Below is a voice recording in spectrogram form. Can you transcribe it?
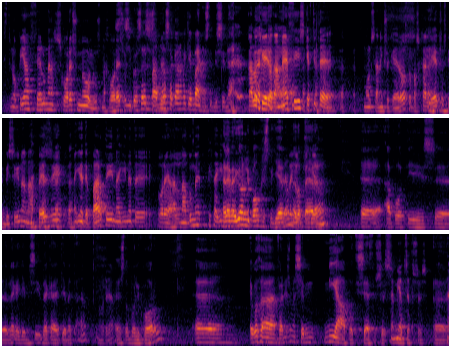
στην οποία θέλουμε να σας χωρέσουμε όλους. Να χωρέσουν Στις 24 πάντες. του μήνα θα κάνουμε και μπάνιο στην πισίνα. Καλοκαίρι όταν έρθεις, σκεφτείτε. Μόλις ανοίξει ο καιρός, το Πασχάλι έξω στην πισίνα να παίζει, να γίνεται πάρτι, να γίνεται ωραία. Αλλά να δούμε τι θα γίνει. Ρεβεγιόν λοιπόν Χριστουγέννων Ρεβεγιόν εδώ πέρα. Χριστουγέννων. Ε, από τις ε, 10.30, 10 και μετά, Ωραία. ε, στον Πολυχώρο. Ε, εγώ θα εμφανίζομαι σε μία από τις αίθουσες. Σε μία από τις αίθουσες. Ε,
